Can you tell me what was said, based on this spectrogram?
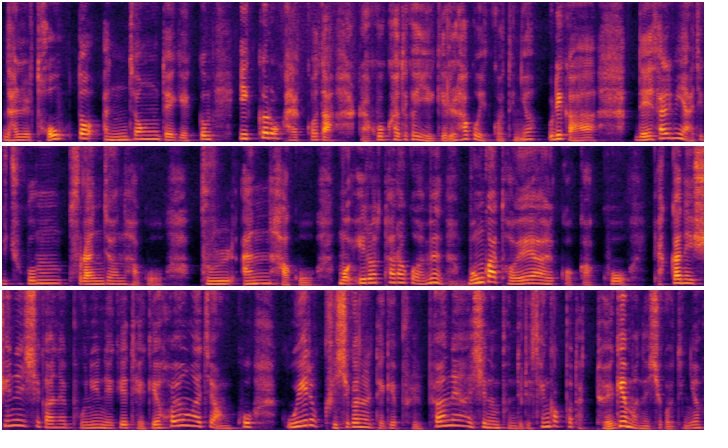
나를 더욱더 안정되게끔 이끌어 갈 거다라고 카드가 얘기를 하고 있거든요. 우리가 내 삶이 아직 조금 불안전하고 불안하고 뭐 이렇다라고 하면 뭔가 더 해야 할 것 같고 약간의 쉬는 시간을 본인에게 되게 허용하지 않고 오히려 그 시간을 되게 불편해 하시는 분들이 생각보다 되게 많으시거든요.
